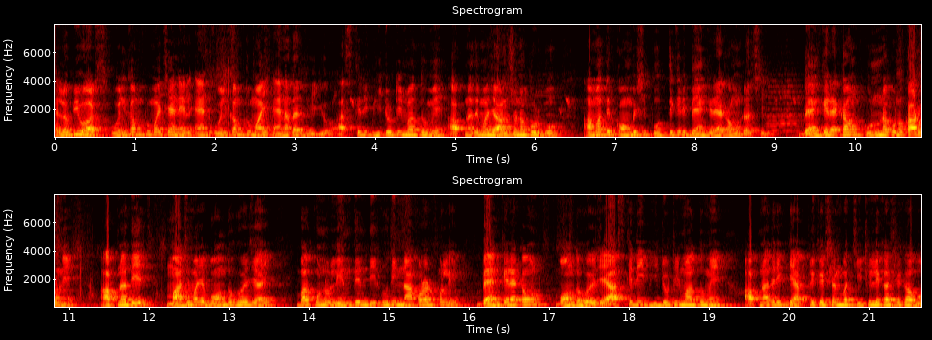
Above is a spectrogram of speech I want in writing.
Hello viewers welcome to my channel and welcome to my another video আজকের এই ভিডিওটির মাধ্যমে আপনাদের মাঝে আলোচনা করব, আমাদের কম বেশি প্রত্যেকেরই ব্যাংকের অ্যাকাউন্ট আছে। ব্যাংকের অ্যাকাউন্ট কোনো না কোনো কারণে আপনাদের মাঝে মাঝে বন্ধ হয়ে যায় বা কোনো লেনদেন দীর্ঘদিন না করার ফলে ব্যাংকের অ্যাকাউন্ট বন্ধ হয়ে যায়। আজকের এই ভিডিওটির মাধ্যমে আপনাদের একটি অ্যাপ্লিকেশন বা চিঠি লেখা শেখাবো,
